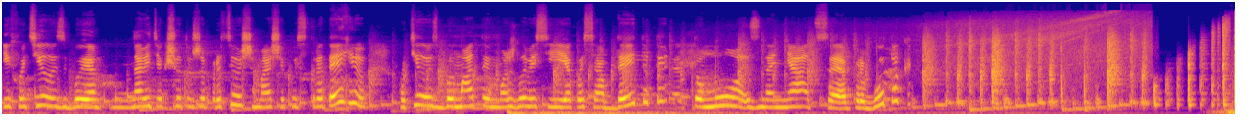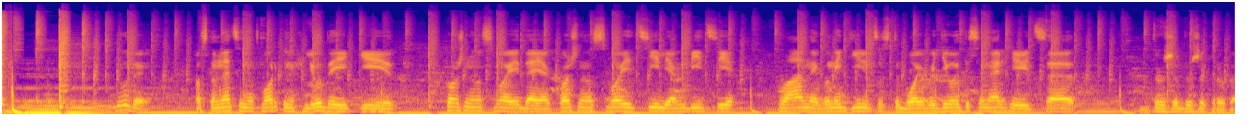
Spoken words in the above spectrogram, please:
і хотілося би, навіть якщо ти вже працюєш і маєш якусь стратегію, хотілося б мати можливість її якось апдейтити. Тому знання це прибуток. люди. Основне це нетворкінг, люди, які кожного своя ідея, кожного свої цілі, амбіції, плани. Вони діляться з тобою, ви ділитесь енергією. Це дуже дуже круто.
